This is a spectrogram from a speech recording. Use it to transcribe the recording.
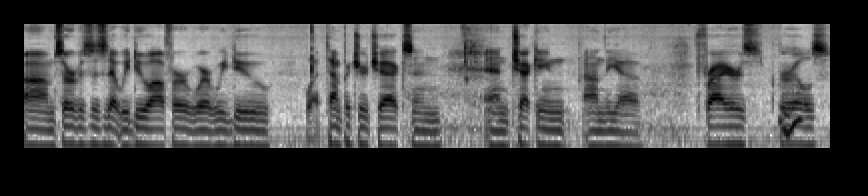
um, services that we do offer where we do what temperature checks and and checking on the uh, fryers, grills.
